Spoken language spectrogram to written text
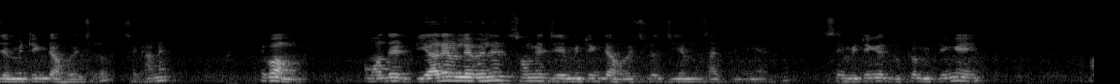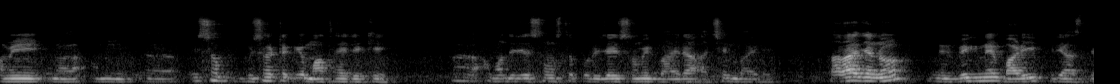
যে মিটিংটা হয়েছিল সেখানে। এবং আমাদের ডিআরএম লেভেলের সঙ্গে যে মিটিংটা হয়েছিল জিএম সাহেবকে নিয়ে আর কি সেই মিটিংয়ে দুটো মিটিংয়ে আমি আমি এইসব বিষয়টাকে মাথায় রেখে আমাদের যে সমস্ত পরিযায়ী শ্রমিক ভাইরা আছেন বাইরে, তারা যেন নির্বিঘ্নে বাড়ি ফিরে আসতে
